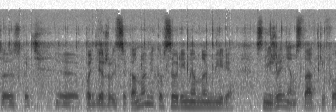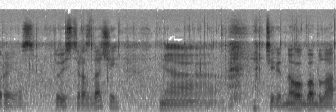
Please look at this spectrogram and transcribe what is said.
так сказать, э, поддерживается экономика в современном мире? Снижением ставки ФРС, то есть раздачей э, очередного бабла.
